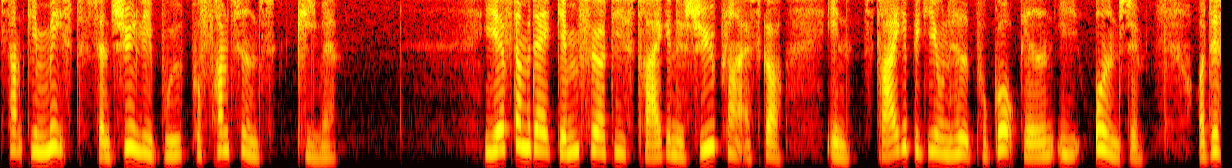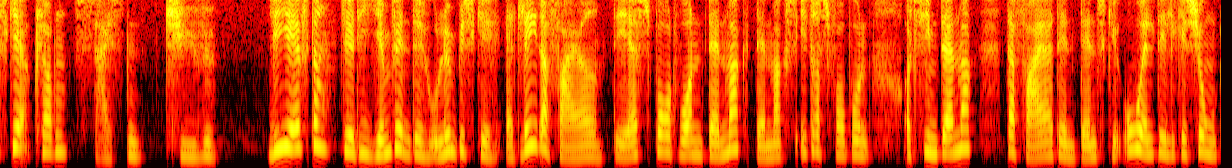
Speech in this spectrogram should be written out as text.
samt de mest sandsynlige bud på fremtidens klima. I eftermiddag gennemfører de strækkende sygeplejersker en strækkebegivenhed på gågaden i Odense. Og det sker kl. 16.20. Lige efter bliver de hjemvendte olympiske atleter fejret. Det er Sport One Danmark, Danmarks Idrætsforbund og Team Danmark, der fejrer den danske OL-delegation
